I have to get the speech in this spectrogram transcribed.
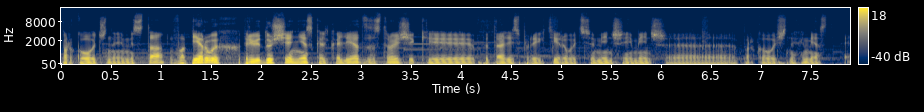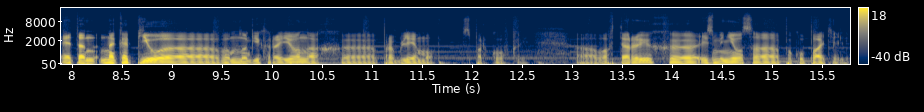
парковочные места. Во-первых, предыдущие несколько лет застройщики пытались проектировать все меньше и меньше э, парковочных мест. Это накопило во многих районах э, проблему с парковкой. А, во-вторых, изменился покупатель.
